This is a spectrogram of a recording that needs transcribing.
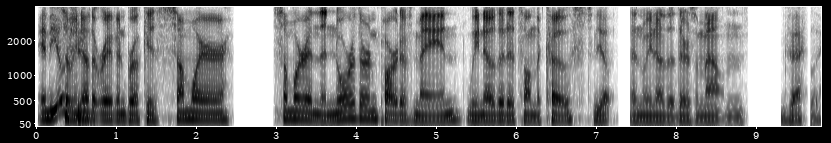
and the ocean. So we know that Ravenbrook is somewhere somewhere in the northern part of Maine. We know that it's on the coast Yep, and we know that there's a mountain. exactly.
